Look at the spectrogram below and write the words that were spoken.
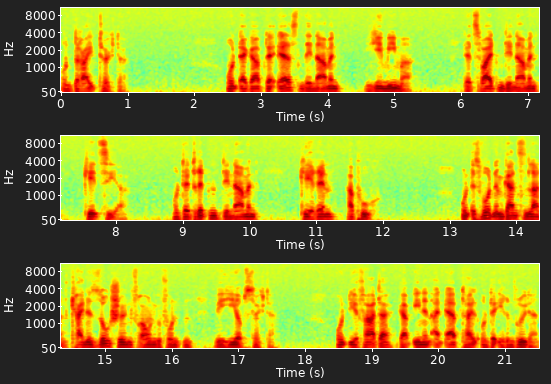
und drei Töchter. Und er gab der ersten den Namen Jemima, der zweiten den Namen Kezia und der dritten den Namen Keren Hapuch. Und es wurden im ganzen Land keine so schönen Frauen gefunden wie Hiobs Töchter. Und ihr Vater gab ihnen ein Erbteil unter ihren Brüdern.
